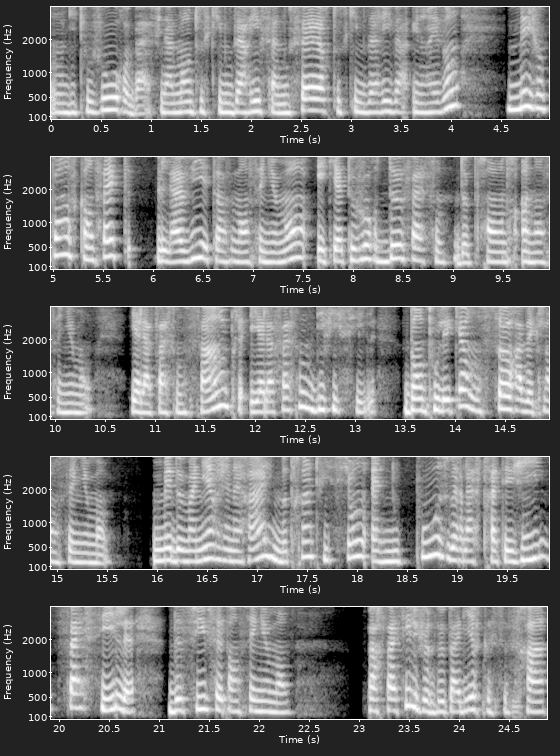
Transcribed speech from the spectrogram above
on dit toujours, bah, finalement, tout ce qui nous arrive, ça nous sert, tout ce qui nous arrive a une raison. Mais je pense qu'en fait, la vie est un enseignement et qu'il y a toujours deux façons de prendre un enseignement. Il y a la façon simple et il y a la façon difficile. Dans tous les cas, on sort avec l'enseignement. Mais de manière générale, notre intuition, elle nous pousse vers la stratégie facile de suivre cet enseignement. Par facile, je ne veux pas dire que ce sera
